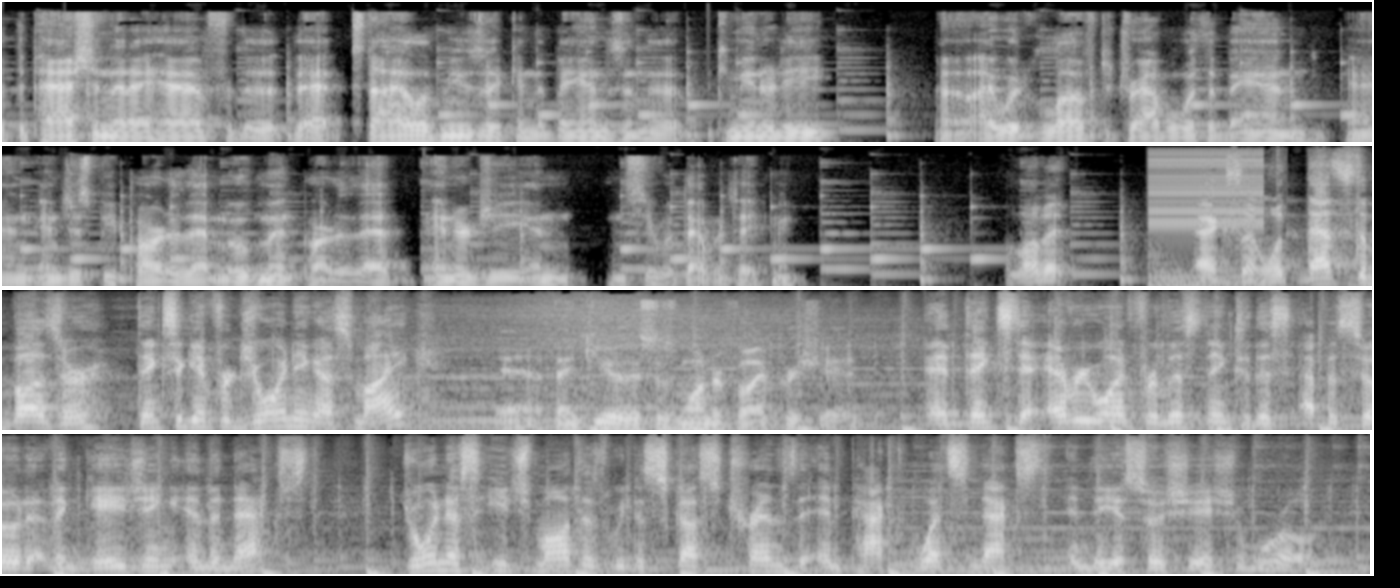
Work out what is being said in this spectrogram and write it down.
but the passion that I have for the that style of music and the bands and the community, uh, I would love to travel with a band and and just be part of that movement, part of that energy, and and see what that would take me. I love it. Excellent. Well, that's the buzzer. Thanks again for joining us, Mike. Yeah, thank you. This was wonderful. I appreciate it. And thanks to everyone for listening to this episode of Engaging in the Next. Join us each month as we discuss trends that impact what's next in the association world.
